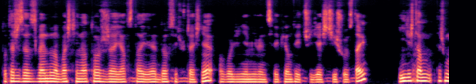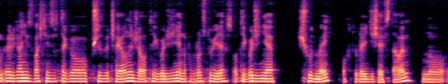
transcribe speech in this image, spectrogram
To też ze względu na właśnie na to, że ja wstaję dosyć wcześnie, o godzinie mniej więcej 5.30, 6. I gdzieś tam też mój organizm właśnie jest do tego przyzwyczajony, że o tej godzinie, no po prostu jest, o tej godzinie siódmej, o której dzisiaj wstałem, no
